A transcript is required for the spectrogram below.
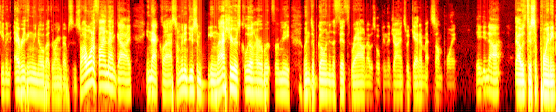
given everything we know about the running back position. So I want to find that guy in that class. I'm going to do some digging. Last year was Khalil Herbert for me, who ended up going in the fifth round. I was hoping the Giants would get him at some point. They did not. That was disappointing.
